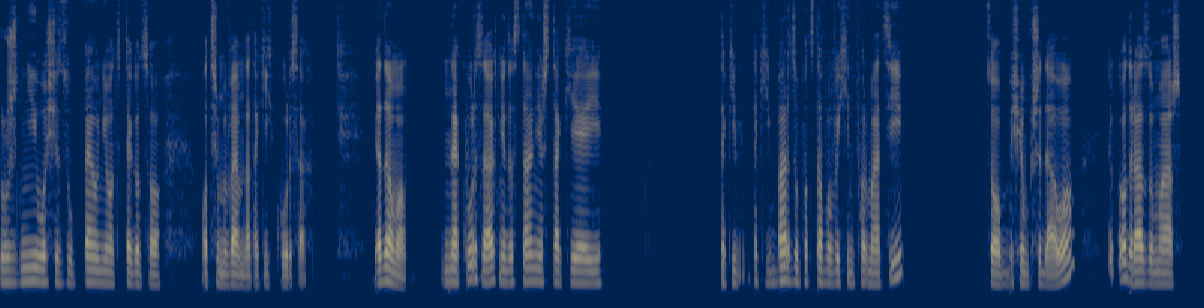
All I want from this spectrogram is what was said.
różniło się zupełnie od tego, co otrzymywałem na takich kursach. Wiadomo, na kursach nie dostaniesz takiej, taki, takich bardzo podstawowych informacji, co by się przydało, tylko od razu masz,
